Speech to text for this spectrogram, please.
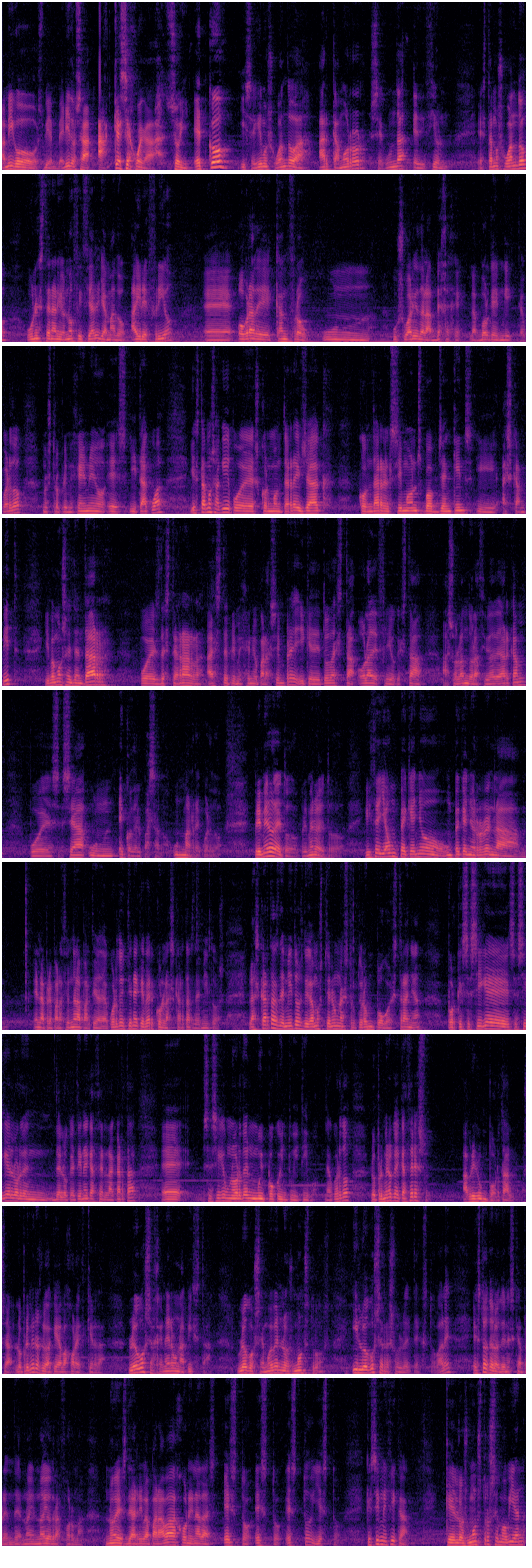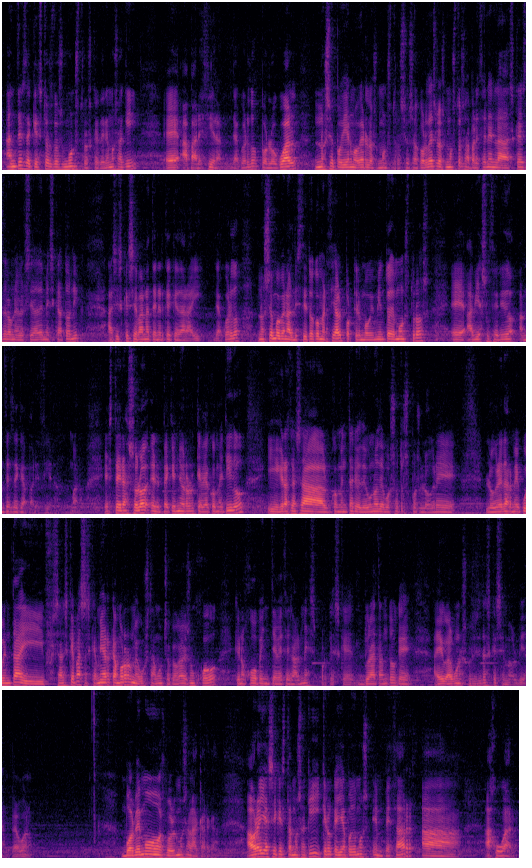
Amigos, bienvenidos a ¿A qué se juega? Soy Edco y seguimos jugando a Arkham Horror segunda edición. Estamos jugando un escenario no oficial llamado Aire Frío, eh, obra de Kang Frow, un usuario de la BGG, la Board Game Geek, ¿de acuerdo? Nuestro primigenio es Itaqua y estamos aquí pues con Monterrey Jack, con Darrell Simmons, Bob Jenkins y Ash Campit y vamos a intentar pues desterrar a este primigenio para siempre y que de toda esta ola de frío que está asolando la ciudad de Arkham, pues sea un eco del pasado, un mal recuerdo. Primero de todo, primero de todo, hice ya un pequeño, un pequeño error en la, en la preparación de la partida, ¿de acuerdo? Y tiene que ver con las cartas de mitos. Las cartas de mitos, digamos, tienen una estructura un poco extraña, porque se sigue, se sigue el orden de lo que tiene que hacer la carta, eh, se sigue un orden muy poco intuitivo, ¿de acuerdo? Lo primero que hay que hacer es abrir un portal. O sea, lo primero es lo de aquí abajo a la izquierda. Luego se genera una pista. Luego se mueven los monstruos y luego se resuelve el texto, ¿vale? Esto te lo tienes que aprender, no hay, no hay otra forma. No es de arriba para abajo ni nada, es esto, esto, esto y esto. ¿Qué significa? que los monstruos se movían antes de que estos dos monstruos que tenemos aquí eh, aparecieran, ¿de acuerdo? Por lo cual no se podían mover los monstruos. Si os acordáis, los monstruos aparecen en las calles de la Universidad de Miskatonic, así es que se van a tener que quedar ahí, ¿de acuerdo? No se mueven al distrito comercial porque el movimiento de monstruos eh, había sucedido antes de que aparecieran. Bueno, este era solo el pequeño error que había cometido y gracias al comentario de uno de vosotros pues logré, logré darme cuenta y ¿sabes qué pasa? Es que a mí Arkham Horror me gusta mucho, pero claro, es un juego que no juego 20 veces al mes porque es que dura tanto que hay algunas cositas que se me olvidan, pero bueno. Volvemos, volvemos a la carga. Ahora ya sí que estamos aquí y creo que ya podemos empezar a, a jugar.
